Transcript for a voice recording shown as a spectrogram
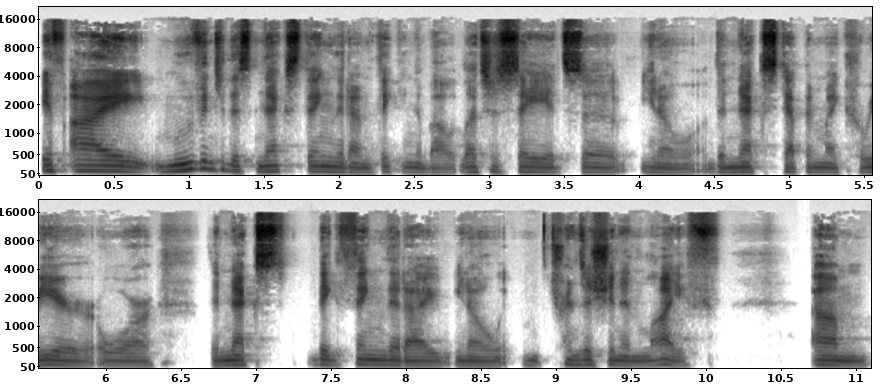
if i move into this next thing that i'm thinking about let's just say it's a you know the next step in my career or the next big thing that I, you know, transition in life. Um,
